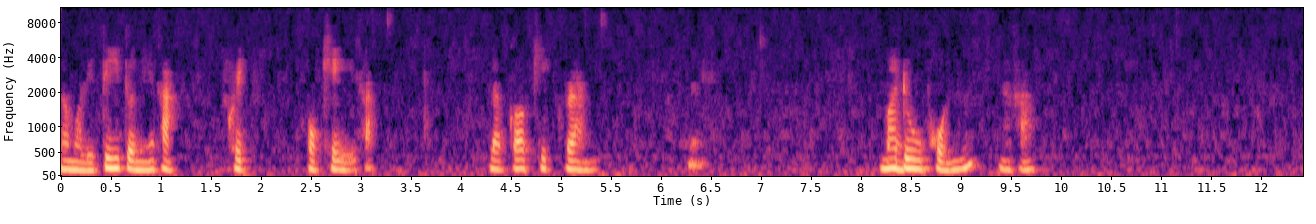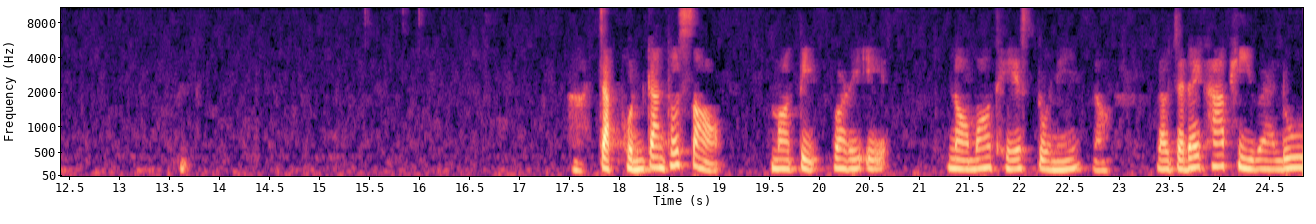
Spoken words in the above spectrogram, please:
normality ตัวนี้ค่ะ คลิกโอเคค่ะ แล้วก็คลิก run มาดูผลนะคะจากผลการทดสอบ multivariate normal test ตัวนี้เนาะเราจะได้ค่า p value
